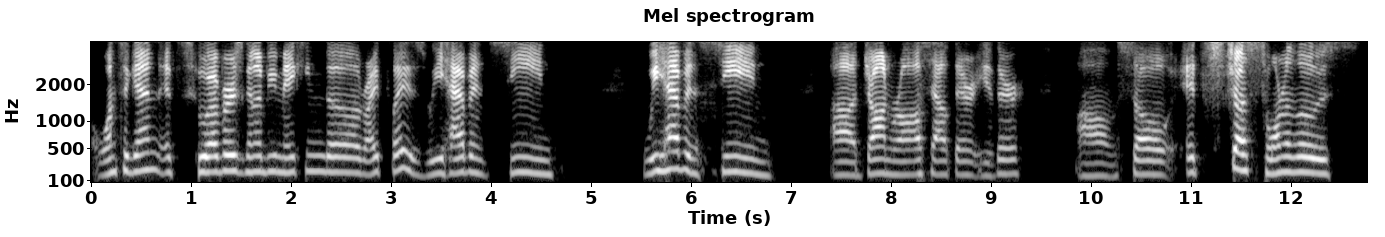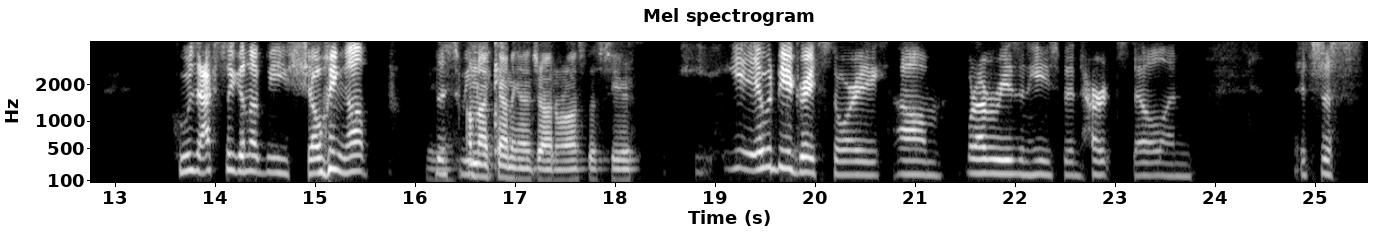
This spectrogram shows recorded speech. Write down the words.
once again, it's whoever's gonna be making the right plays. We haven't seen we haven't seen uh John Ross out there either. Um, so it's just one of those who's actually gonna be showing up This week. I'm not counting on John Ross this year. it would be a great story. Um, whatever reason he's been hurt still, and it's just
